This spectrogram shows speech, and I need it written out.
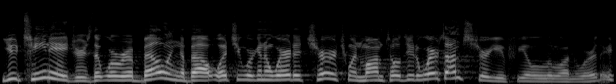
You teenagers that were rebelling about what you were going to wear to church when mom told you to wear, I'm sure you feel a little unworthy.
